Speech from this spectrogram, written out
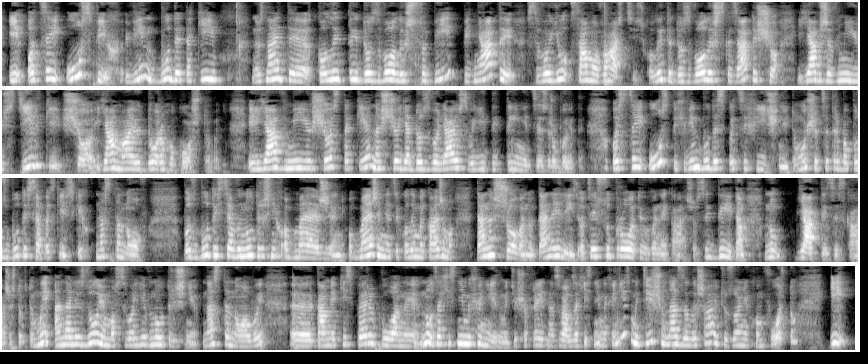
І оцей успіх, він буде такий. Ну, знаєте, коли ти дозволиш собі підняти свою самовартість, коли ти дозволиш сказати, що я вже вмію стільки, що я маю дорого коштувати. І я вмію щось таке, на що я дозволяю своїй дитині це зробити. Ось цей успіх він буде специфічний, тому що це треба позбутися батьківських настанов позбутися внутрішніх обмежень. Обмеження це коли ми кажемо, та на що воно, та не лізь. Оцей супротив виникає, що сиди там, ну. Як ти це скажеш? Тобто ми аналізуємо свої внутрішні настанови, е, там якісь перепони, ну, захисні механізми, ті, що Фрейд назвав захисні механізми, ті, що нас залишають у зоні комфорту, і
